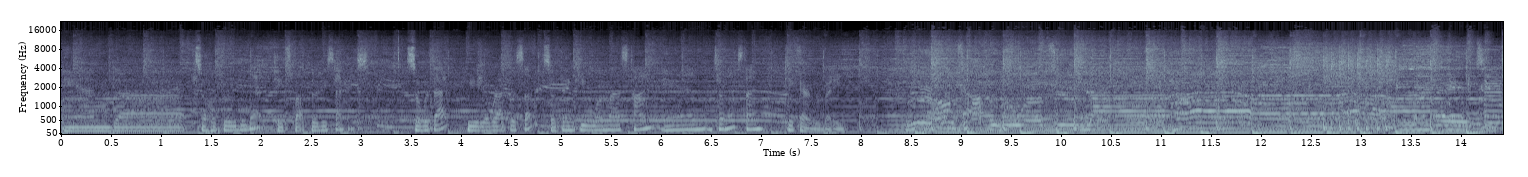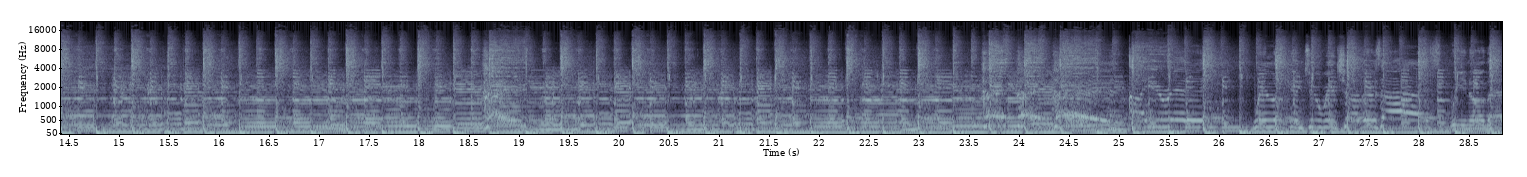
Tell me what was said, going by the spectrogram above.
And uh, so hopefully we do that. It takes about 30 seconds. So with that, we will wrap this up. So thank you one last time, and until next time, take care, everybody. We're on top of the world tonight. Hey. Hey, hey, Are you ready? We're each other's eyes. We know that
